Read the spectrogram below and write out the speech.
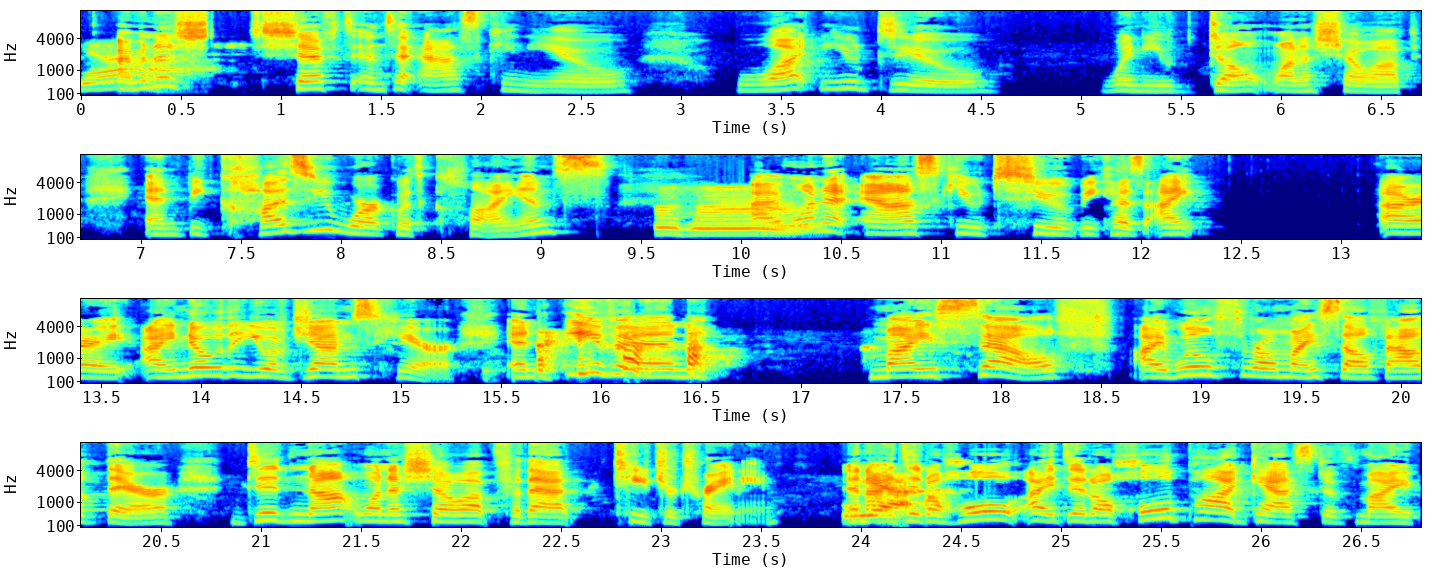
Yeah. I'm going to sh- shift into asking you what you do when you don't want to show up. And because you work with clients, Mm-hmm. I want to ask you too, because I, all right, I know that you have gems here. And even myself, I will throw myself out there, did not want to show up for that teacher training. And yeah. I did a whole I did a whole podcast of my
